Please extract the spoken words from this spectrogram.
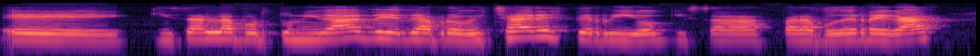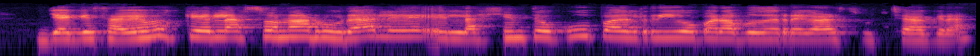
eh, quizás la oportunidad de, aprovechar este río, quizás para poder regar, ya que sabemos que en las zonas rurales la gente ocupa el río para poder regar sus chacras.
